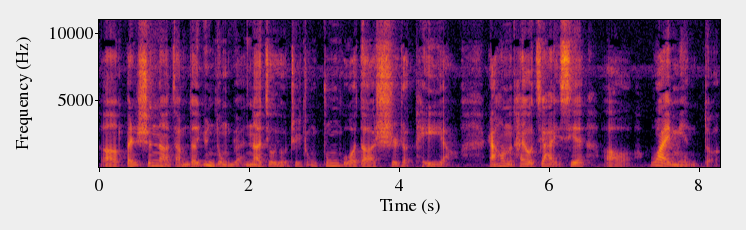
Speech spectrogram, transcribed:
呃本身呢，咱们的运动员呢就有这种中国的式的培养，然后呢他又加一些呃外面的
